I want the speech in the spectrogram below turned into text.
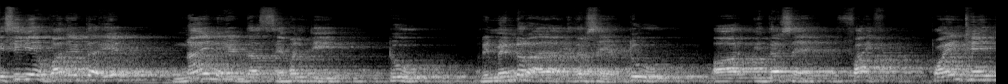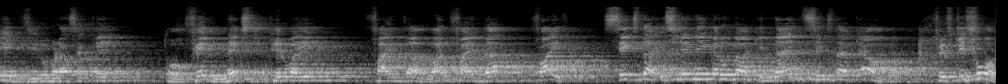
इसीलिए one eight the eight nine eight the seventy two reminder आया इधर से टू और इधर से फाइव पॉइंट है, एक ज़ीरो बढ़ा सकते हैं। तो फिर नेक्स्ट फिर वही five the one five the five six the इसलिए नहीं करूँगा कि नाइन सिक्स द क्या होगा फिफ्टी फोर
